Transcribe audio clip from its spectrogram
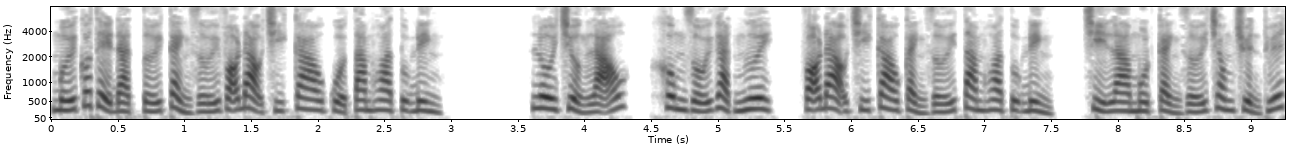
mới có thể đạt tới cảnh giới võ đạo trí cao của Tam Hoa Tụ Đỉnh. Lôi trưởng lão, không dối gạt ngươi, võ đạo trí cao cảnh giới Tam Hoa Tụ Đỉnh, chỉ là một cảnh giới trong truyền thuyết.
